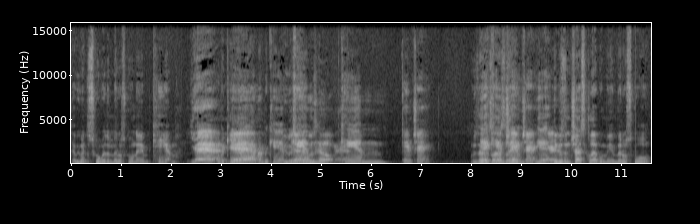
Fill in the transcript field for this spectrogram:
that we went to school with, a middle school named Cam. Yeah, Remember Cam? yeah. I remember Cam. He was Cam, cool as hell, man. Cam. Cam Chang. Was that Yeah, his Cam last Chang. name? Chang. Yeah. Yeah. He was in chess club with me in middle school,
